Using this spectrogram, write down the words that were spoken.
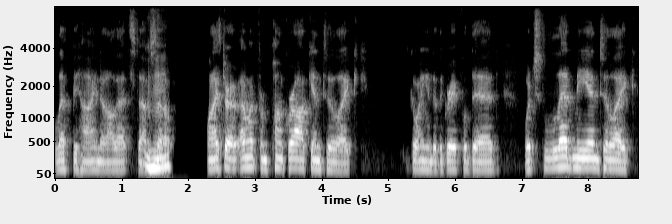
Left Behind and all that stuff. Mhm. So when I started, I went from punk rock into like going into the Grateful Dead, which led me into like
